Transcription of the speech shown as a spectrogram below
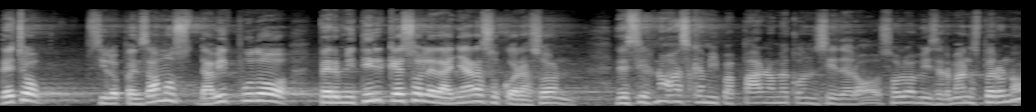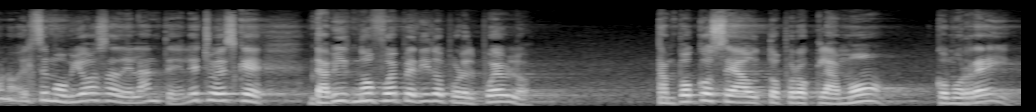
De hecho, si lo pensamos, David pudo permitir que eso le dañara su corazón decir, no, es que mi papá no me consideró, solo a mis hermanos, pero no, no, él se movió hacia adelante. El hecho es que David no fue pedido por el pueblo, tampoco se autoproclamó como rey.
